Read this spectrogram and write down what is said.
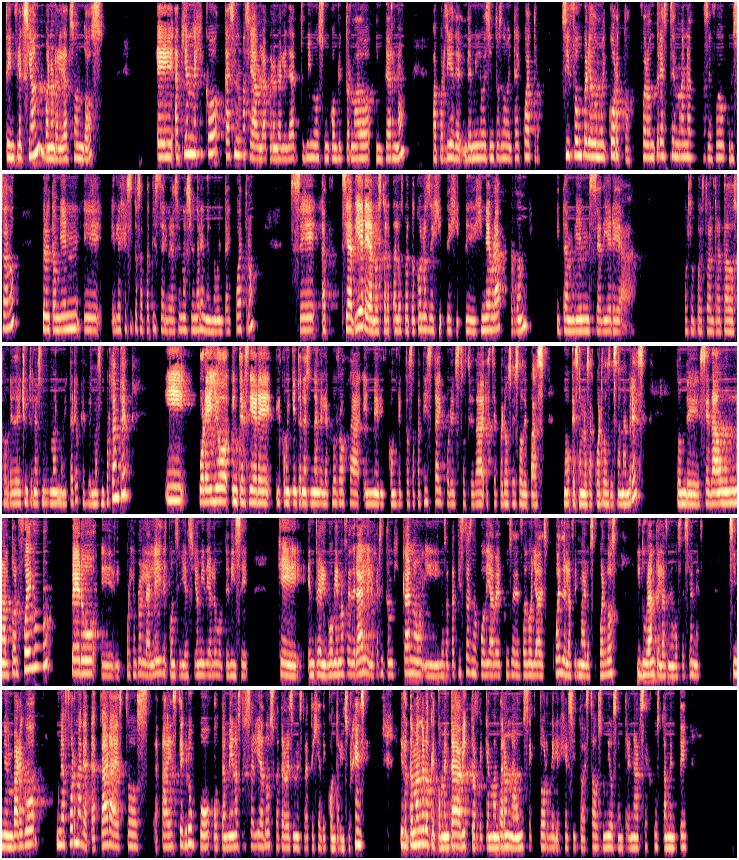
de inflexión, bueno, en realidad son dos. Eh, aquí en México casi no se habla, pero en realidad tuvimos un conflicto armado interno a partir de, 1994. Sí fue un periodo muy corto, fueron tres semanas de fuego cruzado, pero también eh, el Ejército Zapatista de Liberación Nacional en el 94 se, adhiere a los, protocolos de, de, Ginebra, perdón, y también se adhiere a, por supuesto, al Tratado sobre Derecho Internacional Humanitario, que es el más importante, y por ello interfiere el Comité Internacional de la Cruz Roja en el conflicto zapatista y por eso se da este proceso de paz, ¿no? que son los acuerdos de San Andrés, donde se da un alto al fuego, pero, eh, por ejemplo, la ley de conciliación y diálogo te dice que entre el gobierno federal, el ejército mexicano y los zapatistas no podía haber cruce de fuego ya después de la firma de los acuerdos y durante las negociaciones. Sin embargo, una forma de atacar a, estos, a este grupo o también a sus aliados fue a través de una estrategia de contrainsurgencia. Y retomando lo que comentaba Víctor, de que mandaron a un sector del ejército a Estados Unidos a entrenarse, justamente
